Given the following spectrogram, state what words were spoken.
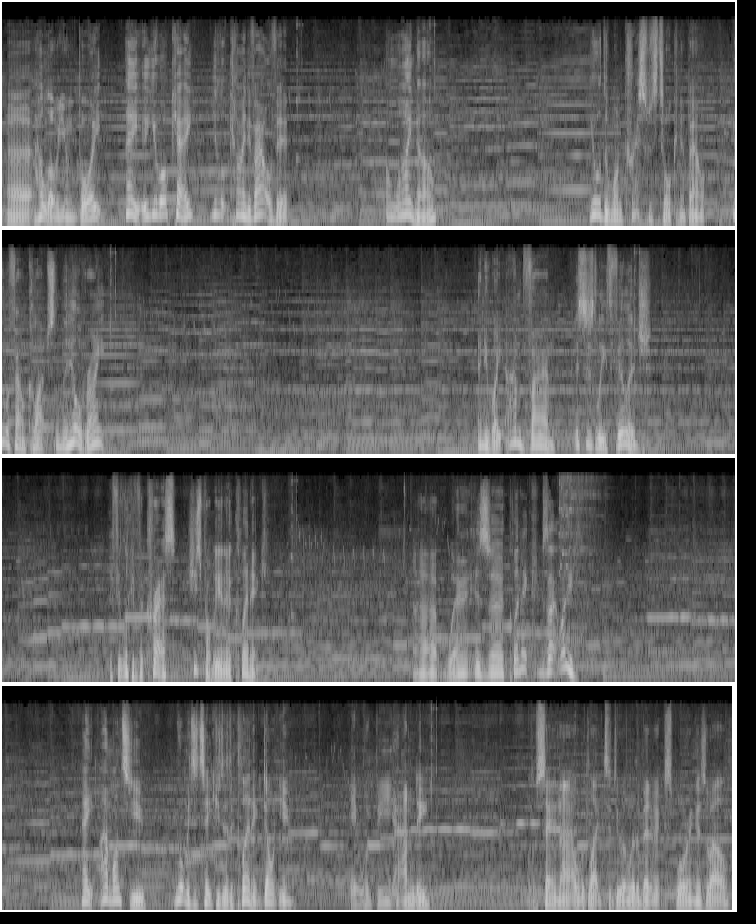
Uh, hello, young boy. Hey, are you okay? You look kind of out of it. Oh, I know. You're the one Cress was talking about. You were found collapsed on the hill, right? Anyway, I'm Van. This is Leith Village. If you're looking for Cress, she's probably in her clinic. Uh, where is her clinic exactly? Hey, I'm onto you. You want me to take you to the clinic, don't you? It would be handy. Although saying that, I would like to do a little bit of exploring as well.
